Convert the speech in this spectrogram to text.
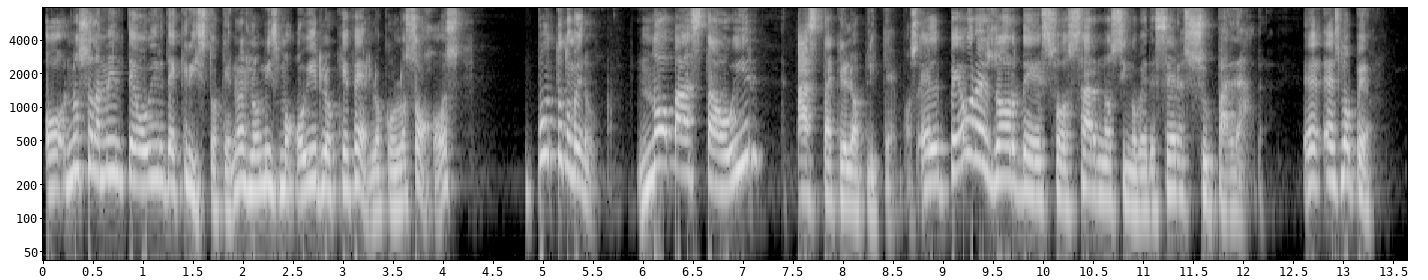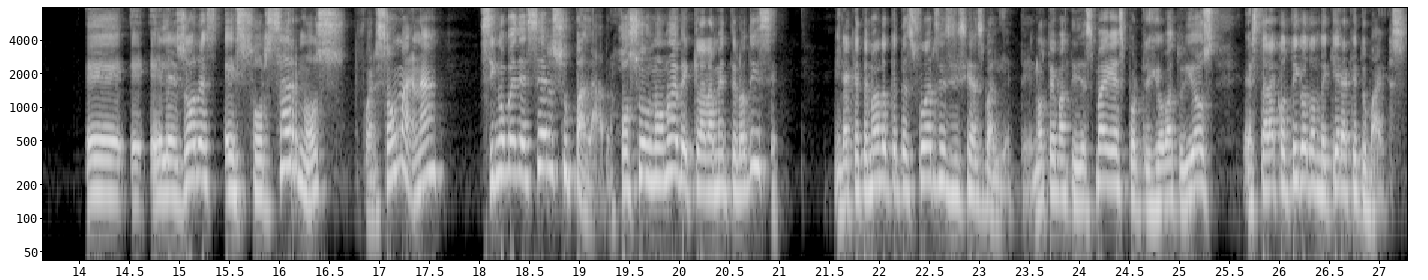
o no solamente oír de Cristo, que no es lo mismo oírlo que verlo con los ojos. Punto número uno, no basta oír hasta que lo apliquemos. El peor error de esforzarnos sin obedecer su palabra. E, es, lo peor. Eh, eh, el error es esforzarnos, fuerza humana, sin obedecer su palabra. Josué 1.9 claramente lo dice. Mira que te mando que te esfuerces y seas valiente. No temas ni desmayes porque Jehová tu Dios estará contigo donde quiera que tú vayas.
